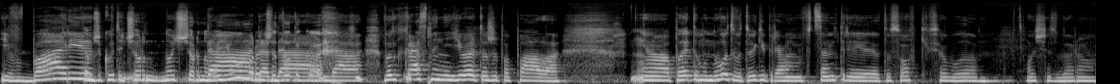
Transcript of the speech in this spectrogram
и в баре. Там же какой-то чер... ночь черного да, юмора, да, что-то да, такое. Да, вот как раз на нее я тоже попала. А, поэтому, ну вот в итоге прям в центре тусовки все было очень здорово.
